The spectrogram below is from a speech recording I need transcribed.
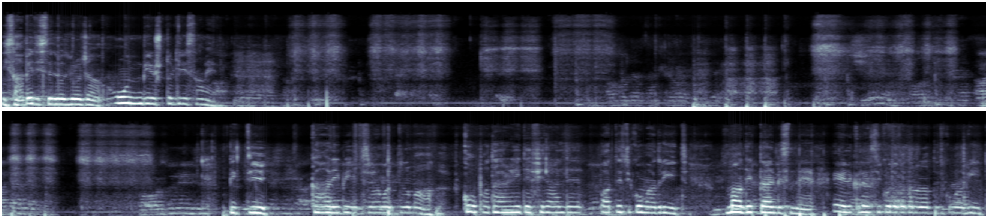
İsabet istedi Özgür Hoca. 11 şutta bir isabet. Bitti. Galibiyet Madrid'e Copa del Rey'de finalde Atletico Madrid. Madrid derbisinde El Clasico'da kazanan Atletico Madrid.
